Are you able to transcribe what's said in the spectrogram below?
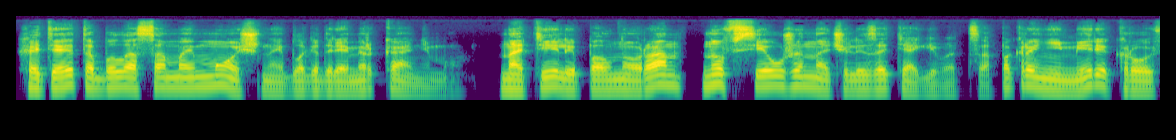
Хотя это была самой мощной благодаря Мерканиму. На теле полно ран, но все уже начали затягиваться, по крайней мере кровь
